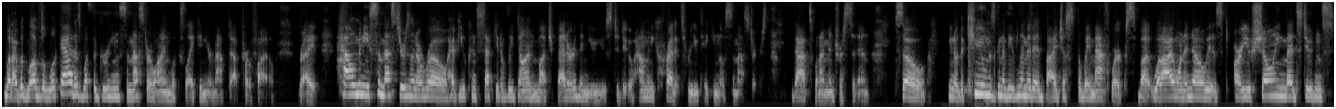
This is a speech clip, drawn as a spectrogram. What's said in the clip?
What I would love to look at is what the green semester line looks like in your mapped MapDAP profile right? How many semesters in a row have you consecutively done much better than you used to do? How many credits were you taking those semesters? That's what I'm interested in. So, you know, the cum is going to be limited by just the way math works. But what I want to know is are you showing med students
